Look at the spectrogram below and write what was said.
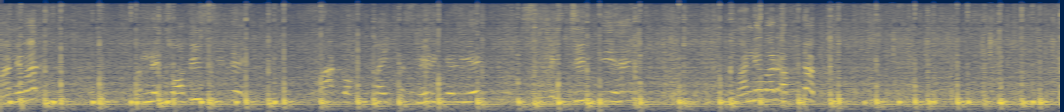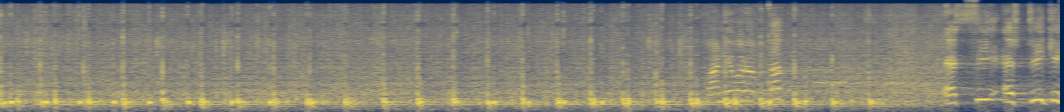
मान्यवर, हमने 24 सीटें पाक ऑक्यूपाई कश्मीर के लिए सुनिश्चित की है। मान्यवर, अब तक मान्यवर, अब तक एससी, एसटी की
